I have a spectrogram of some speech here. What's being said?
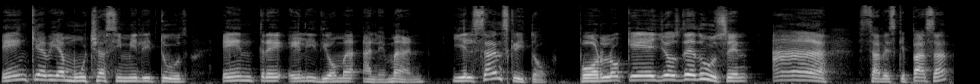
en que había mucha similitud entre el idioma alemán y el sánscrito, por lo que ellos deducen, ah, ¿sabes qué pasa?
